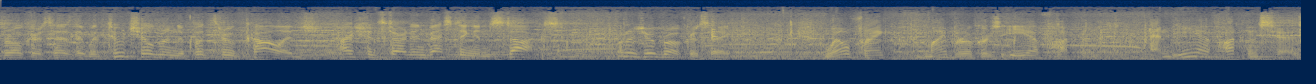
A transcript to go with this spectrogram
Broker says that with two children to put through college, I should start investing in stocks. What does your broker say? Well, Frank, my broker's E.F. Hutton. And E.F. Hutton says,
